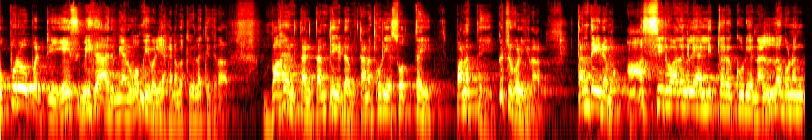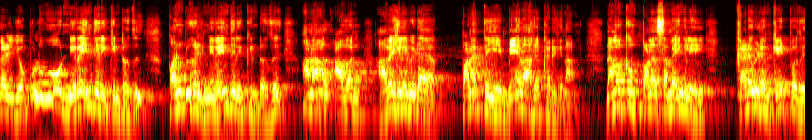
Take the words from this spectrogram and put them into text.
ஒப்புரவு பற்றி இயேசு மிக அருமையான ஓமை வழியாக நமக்கு விளக்குகிறார். மகன் தன் தந்தையிடம் தனக்குரிய சொத்தை பணத்தை பெற்றுக்கொள்கிறார். தந்தையிடம் ஆசீர்வாதங்களை அள்ளித்தரக்கூடிய நல்ல குணங்கள் எவ்வளவோ நிறைந்திருக்கின்றது பண்புகள் நிறைந்திருக்கின்றது. ஆனால் அவன் அவைகளை விட பணத்தையே மேலாக கருதினான். நமக்கும் பல சமயங்களில் கடவுளிடம் கேட்பது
